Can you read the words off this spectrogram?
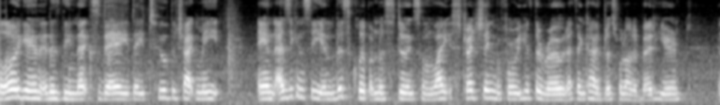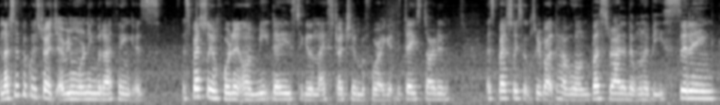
Hello again. It is the next day, day two of the track meet. And as you can see in this clip, I'm just doing some light stretching before we hit the road. I think I just rolled out of bed here. And I typically stretch every morning, but I think it's especially important on meet days to get a nice stretch in before I get the day started. Especially since we're about to have a long bus ride, I didn't want to be sitting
